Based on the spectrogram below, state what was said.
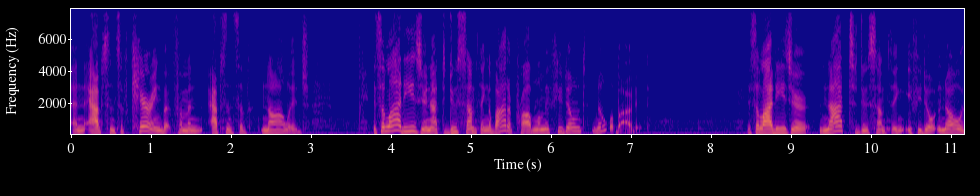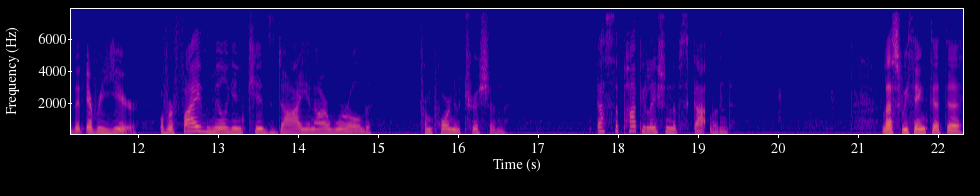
an absence of caring, but from an absence of knowledge. It's a lot easier not to do something about a problem if you don't know about it. It's a lot easier not to do something if you don't know that every year over 5 million kids die in our world from poor nutrition. That's the population of Scotland. Lest we think that the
